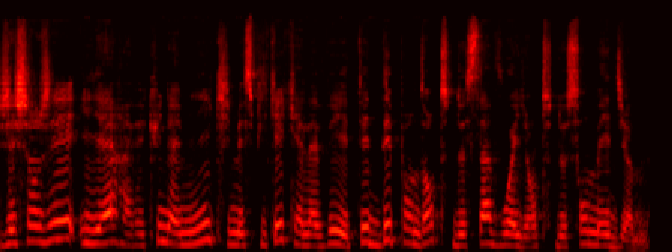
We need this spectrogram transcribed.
J'ai changé hier avec une amie qui m'expliquait qu'elle avait été dépendante de sa voyante, de son médium.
